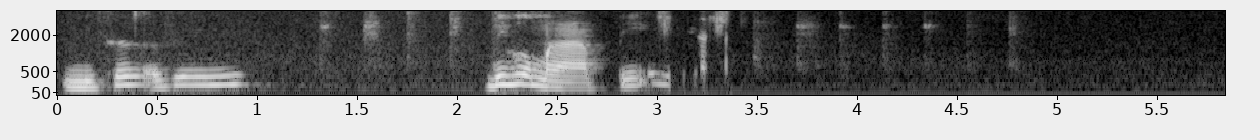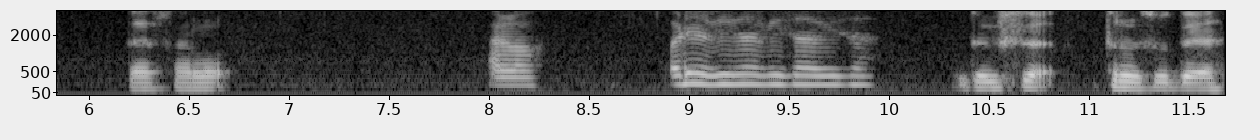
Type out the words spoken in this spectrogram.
Bisa gak sih ini? Dia gue mati. Tes halo. Halo. Udah bisa bisa bisa. Udah bisa. Terus udah.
